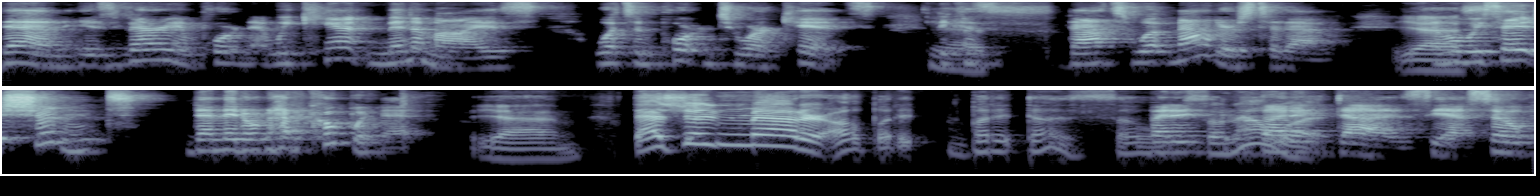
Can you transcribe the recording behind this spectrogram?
them is very important. And we can't minimize what's important to our kids because yes. that's what matters to them. Yeah. And when we say it shouldn't, then they don't know how to cope with it. Yeah that shouldn't matter. Oh, but it but it does. So but it, so now but what? it does. Yeah. So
